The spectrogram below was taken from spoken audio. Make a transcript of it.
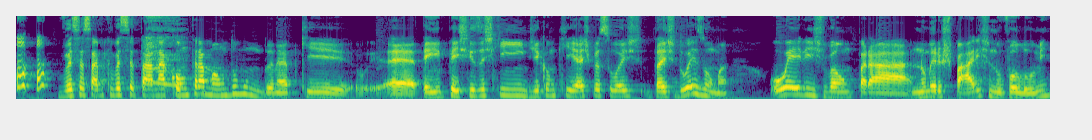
você sabe que você está na contramão do mundo, né? Porque é, tem pesquisas que indicam que as pessoas, das duas, uma. Ou eles vão para números pares no volume,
